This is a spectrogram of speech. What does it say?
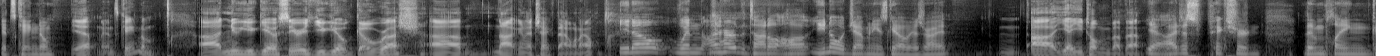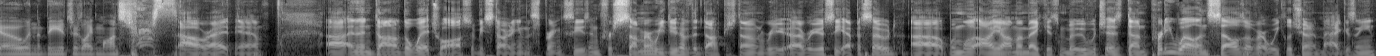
It's Kingdom. Yep, it's Kingdom. Uh, new Yu-Gi-Oh series, Yu-Gi-Oh Go Rush. Uh, not gonna check that one out. You know, when I heard the title, uh, you know what Japanese Go is, right? Uh, yeah, you told me about that. Yeah, I just pictured them playing Go and the beads are like monsters. Oh, right, yeah. Uh, and then Dawn of the Witch will also be starting in the spring season. For summer, we do have the Doctor Stone Ry- uh, episode. Uh, when will Ayumu make his move, which has done pretty well in sales over at Weekly Shonen Magazine.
